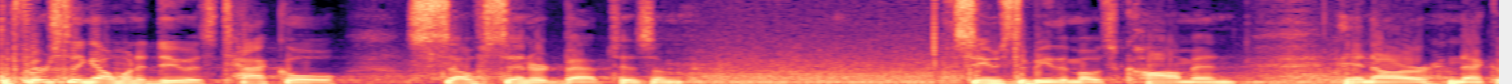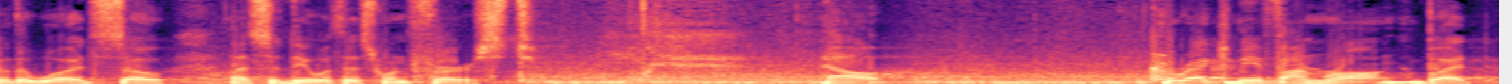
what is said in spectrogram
The first thing I want to do is tackle self centered baptism seems to be the most common in our neck of the woods. So let's deal with this one first. Now, correct me if I'm wrong, but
